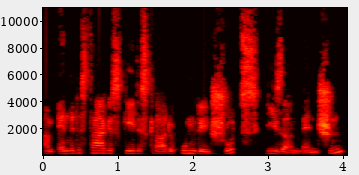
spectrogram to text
am Ende des Tages geht es gerade um den Schutz dieser Menschen,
